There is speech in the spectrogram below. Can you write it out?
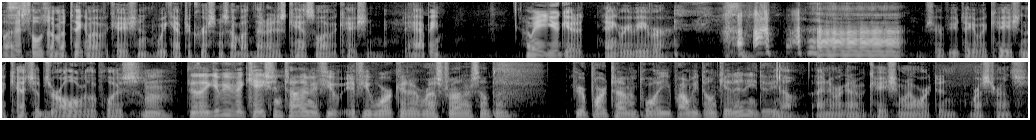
Well, I just told you I'm not taking my vacation week after Christmas. How about that? I just canceled my vacation. You happy? How many do you get, it, Angry Beaver? I'm sure if you take a vacation, the ketchups are all over the place. Hmm. Do they give you vacation time if you if you work at a restaurant or something? If you're a part-time employee, you probably don't get any, do you? No, I never got a vacation when I worked in restaurants.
